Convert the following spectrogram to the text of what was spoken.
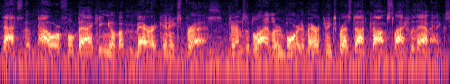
That's the powerful backing of American Express. Terms apply. Learn more at americanexpress.com slash with Amex.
